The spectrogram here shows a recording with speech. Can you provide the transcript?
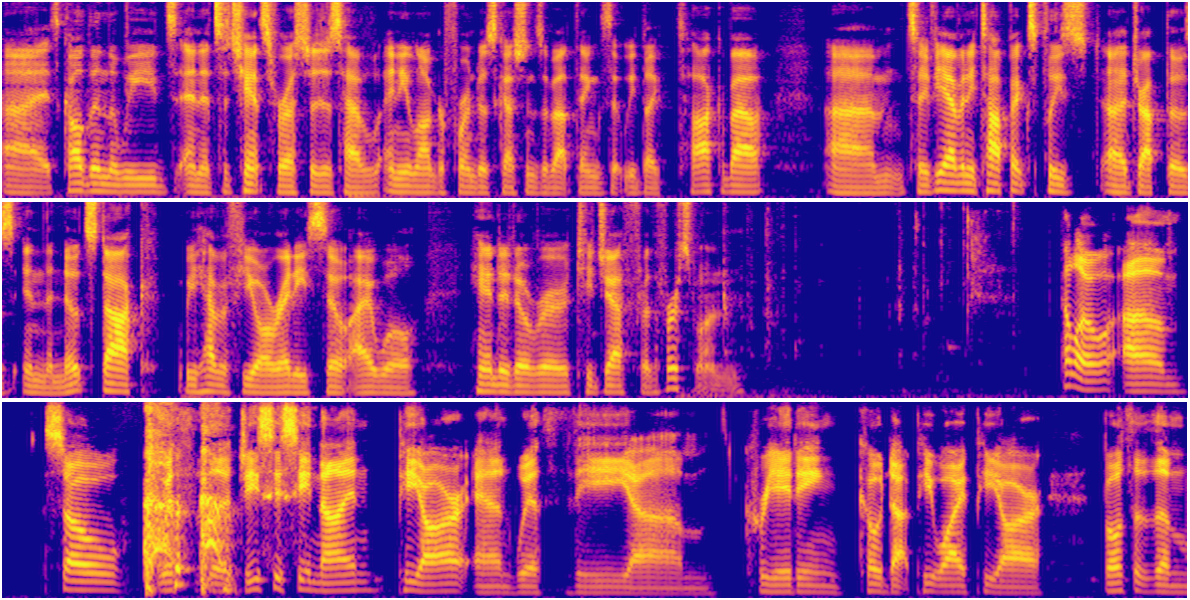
Uh, it's called In the Weeds, and it's a chance for us to just have any longer form discussions about things that we'd like to talk about. Um, so if you have any topics, please uh, drop those in the notes doc. We have a few already, so I will hand it over to Jeff for the first one. Hello. Um, so with the GCC 9 PR and with the um, creating code.pypr, both of them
